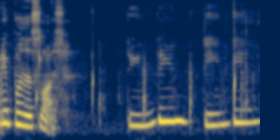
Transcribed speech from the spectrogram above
І понеслась. Тин-тин, тин-тин.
